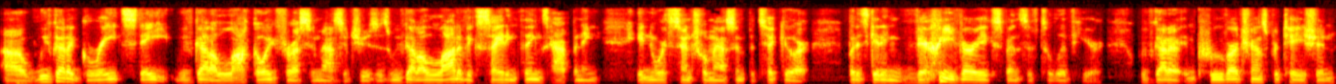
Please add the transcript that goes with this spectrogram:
Uh, we've got a great state. We've got a lot going for us in Massachusetts. We've got a lot of exciting things happening in North Central Mass in particular, but it's getting very, very expensive to live here. We've got to improve our transportation.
